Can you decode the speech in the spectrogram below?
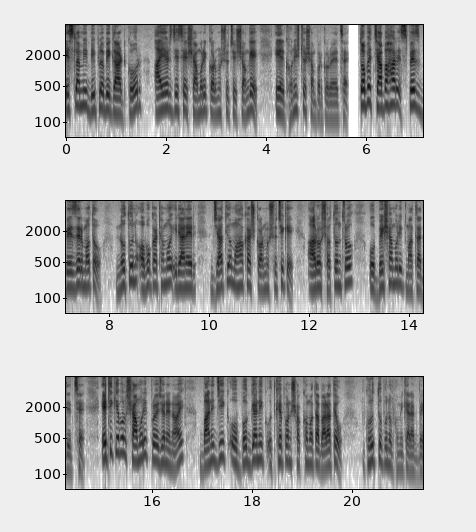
ইসলামী বিপ্লবী গার্ড কোর আইআরজিসির সামরিক কর্মসূচির সঙ্গে এর ঘনিষ্ঠ সম্পর্ক রয়েছে। তবে চাবাহার স্পেস বেজের মতো নতুন অবকাঠামো ইরানের জাতীয় মহাকাশ কর্মসূচিকে আরও স্বতন্ত্র ও বেসামরিক মাত্রা দিচ্ছে। এটি কেবল সামরিক প্রয়োজনে নয়, বাণিজ্যিক ও বৈজ্ঞানিক উৎক্ষেপণ সক্ষমতা বাড়াতেও গুরুত্বপূর্ণ ভূমিকা রাখবে।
